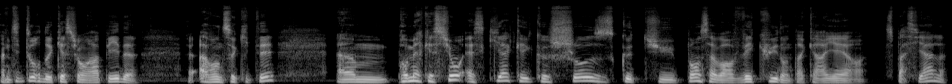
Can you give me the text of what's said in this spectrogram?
Un petit tour de questions rapides euh, avant de se quitter. Euh, première question, est-ce qu'il y a quelque chose que tu penses avoir vécu dans ta carrière spatiale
